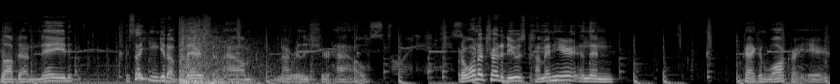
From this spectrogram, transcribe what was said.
Lob down nade. Looks like you can get up there somehow. I'm not really sure how. What I want to try to do is come in here and then... Okay, I can walk right here.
